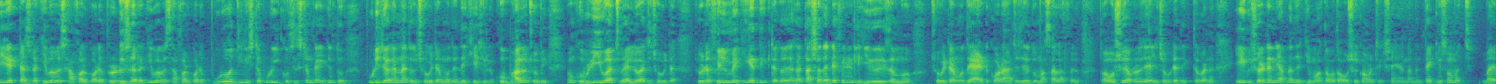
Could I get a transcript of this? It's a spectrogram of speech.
ডিরেক্টরসরা কীভাবে সাফার করে প্রডিউসাররা কীভাবে সাফার করে, পুরো জিনিসটা, পুরো ইকোসিস্টেমটাকে কিন্তু পুরী জগন্নাথ ওই ছবিটার মধ্যে দেখিয়েছিল। খুব ভালো ছবি এবং খুব রিওয়াচ ভ্যালু আছে ছবিটা। ছবিটা ফিল্ম মেকিং এর দিকটাকে দেখা, তার সাথে ডেফিনেটলি হিরোইজম ছবিটার মধ্যে অ্যাড করা আছে, যেহেতু মশালা ফিল্ম তো অবশ্যই আপনারা চাইলে ছবিটা দেখতে পারেন। এই বিষয়টা নিয়ে আপনাদের কি মতামত? অবশ্যই কমেন্ট সেকশনে জানাবেন। Thank you so much bye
